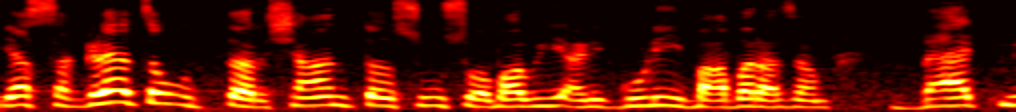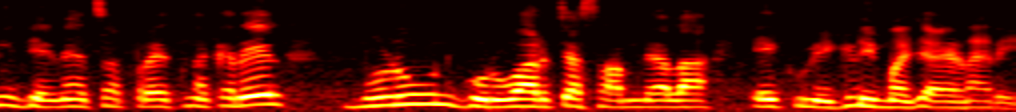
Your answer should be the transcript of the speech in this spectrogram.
या सगळ्याचं उत्तर शांत सुस्वभावी आणि गुणी बाबर आझम बॅटनी देण्याचा प्रयत्न करेल. म्हणून गुरुवारच्या सामन्याला एक वेगळी मजा येणार आहे.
